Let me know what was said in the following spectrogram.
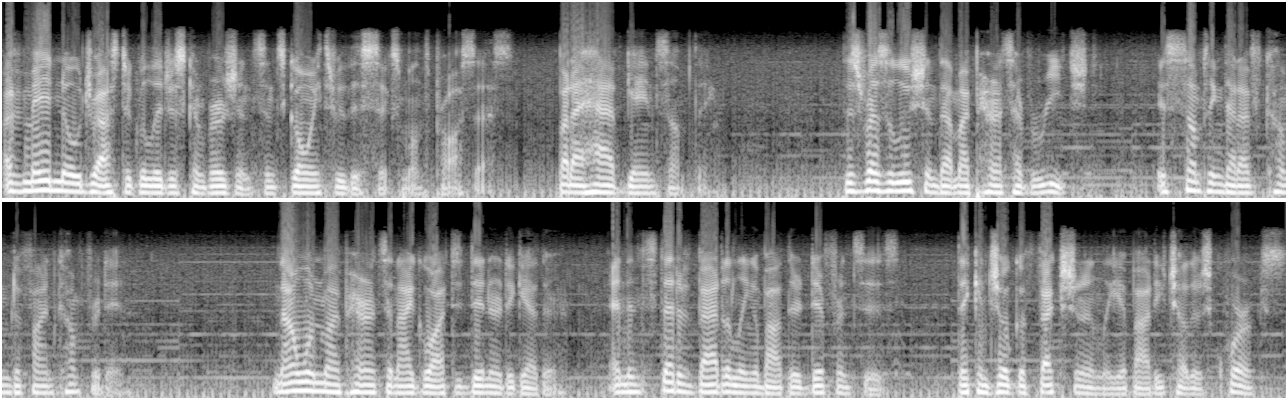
I've made no drastic religious conversion since going through this six month process, but I have gained something. This resolution that my parents have reached is something that I've come to find comfort in. Now, when my parents and I go out to dinner together, and instead of battling about their differences, they can joke affectionately about each other's quirks,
